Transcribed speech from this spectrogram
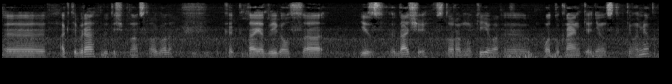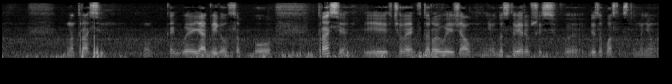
э, октября 2015 года, когда я двигался из дачи в сторону Киева э, от Украинки 11 километров на трассе. Ну, как бы я двигался по трассе, и человек второй выезжал, не удостоверившись в безопасности маневра.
